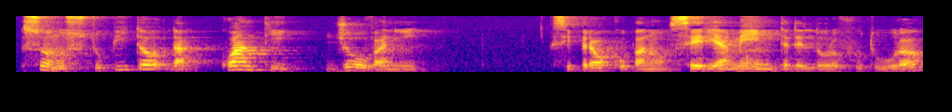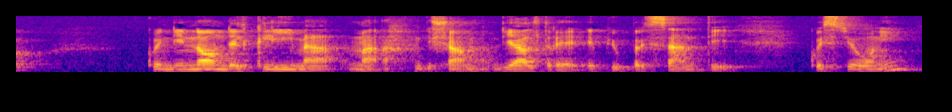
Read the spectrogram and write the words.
sono stupito da quanti giovani si preoccupano seriamente del loro futuro, quindi non del clima, ma diciamo di altre e più pressanti questioni,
